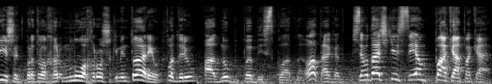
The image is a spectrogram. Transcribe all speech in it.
напишет, братва, хор много хороших комментариев, подарю одну БП бесплатно. Вот так вот. Всем удачи, всем пока-пока.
